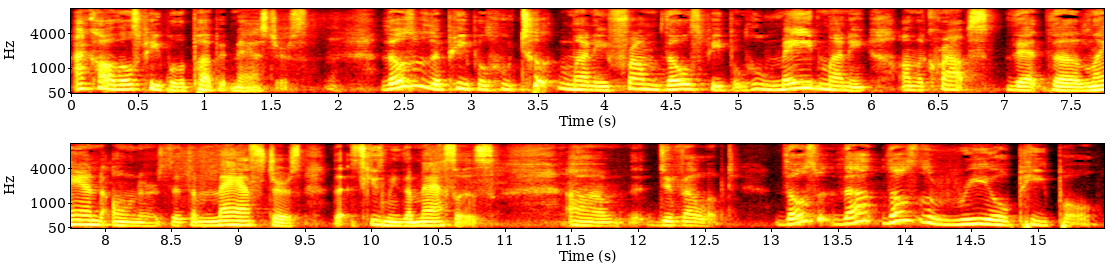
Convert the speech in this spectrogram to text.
I call those people the puppet masters. Those were the people who took money from those people who made money on the crops that the landowners, that the masters, the, excuse me, the masses um, developed. Those, the, those are the real people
